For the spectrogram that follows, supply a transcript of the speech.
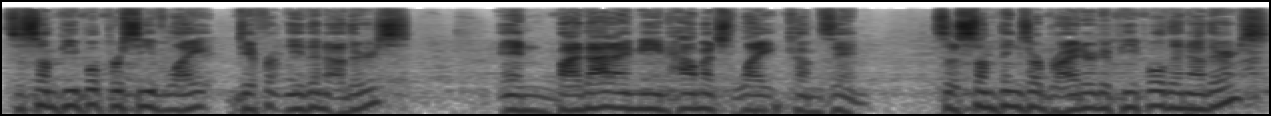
So some people perceive light differently than others, and by that I mean how much light comes in. So some things are brighter to people than others.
